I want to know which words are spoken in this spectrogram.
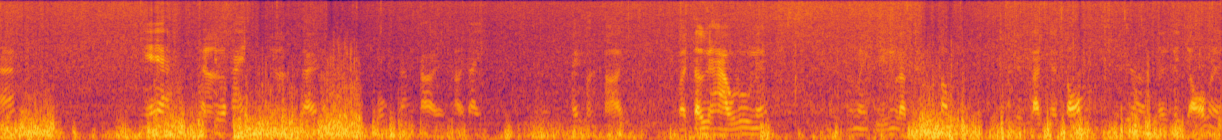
Á nghe mà chưa thấy. Để là bốn tháng trời ở đây. Thấy phấn khởi và tự hào luôn nữa. Mà chuyện là tiền công lệnh là tốt từ cái chỗ này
